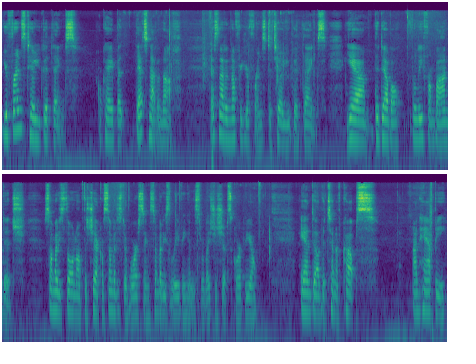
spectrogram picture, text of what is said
your friends tell you good things, okay? But that's not enough. That's not enough for your friends to tell you good things. Yeah, the devil, relief from bondage. Somebody's throwing off the shackle. Somebody's divorcing. Somebody's leaving in this relationship, Scorpio. And uh, the Ten of Cups, unhappy.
